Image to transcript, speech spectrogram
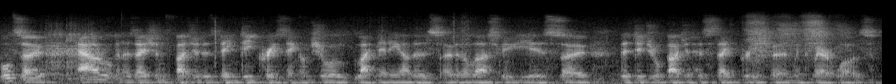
Also, our organisation's budget has been decreasing, I'm sure, like many others, over the last few years. So the digital budget has stayed pretty firm with where it was.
